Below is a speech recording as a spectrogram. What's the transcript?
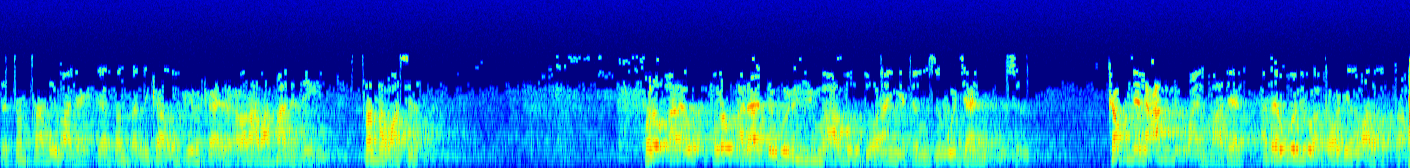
de dantaadii baa leegtee danta ninkaada wakiilkaada xoolaha laa maadan eegin tanna waa sida. Falow araada weliyuha hadduu doona an yatazawajaha inuu guursado. Kabni lcammi waa ilmaadeen. Adaa weli waa gabadhiina waad rabtaa.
